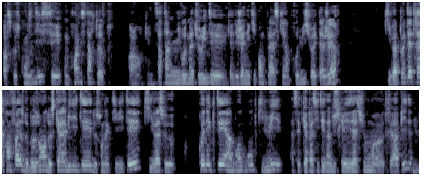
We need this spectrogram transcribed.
parce que ce qu'on se dit, c'est on prend une startup, alors qui a un certain niveau de maturité, qui a déjà une équipe en place, qui a un produit sur étagère, qui va peut-être être en phase de besoin de scalabilité de son activité, qui va se connecter à un grand groupe qui, lui, a cette capacité d'industrialisation euh, très rapide, mm.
